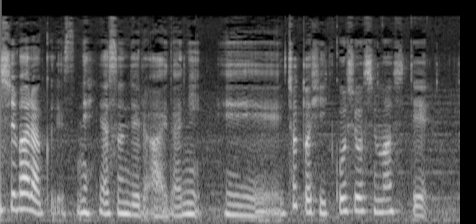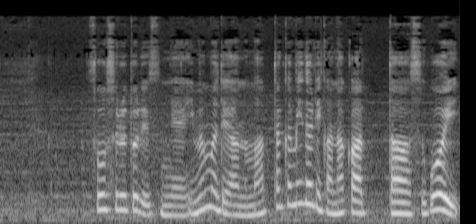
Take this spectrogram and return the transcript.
しばらくですね休んでる間に、えー、ちょっと引っ越しをしましてそうするとですね今まであの全く緑がなかったすごい、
